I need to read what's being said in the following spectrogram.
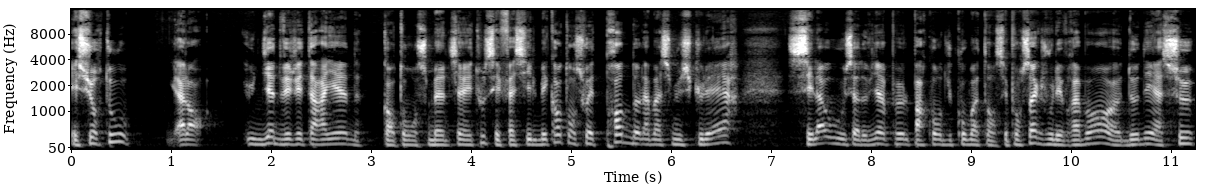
Et surtout, alors une diète végétarienne, quand on se maintient et tout, c'est facile. Mais quand on souhaite prendre de la masse musculaire, c'est là où ça devient un peu le parcours du combattant. C'est pour ça que je voulais vraiment euh, donner à ceux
